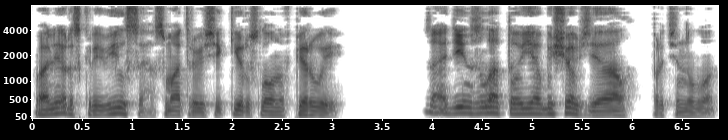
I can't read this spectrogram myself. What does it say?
Валера скривился, осматривая секиру словно впервые. «За один золотой я бы еще взял», — протянул он.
